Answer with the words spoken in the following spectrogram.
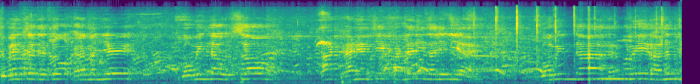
शुभेच्छा देतो. खरं म्हणजे गोविंदा उत्सव हा ठाण्याची पंढरी झालेली आहे. गोविंदा धर्मवीर आनंद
